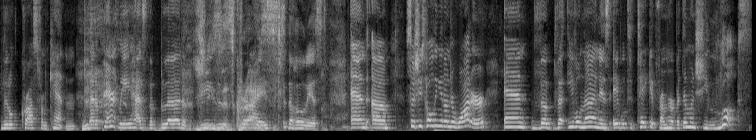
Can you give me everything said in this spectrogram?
little cross from Canton that apparently has the blood of Jesus, Jesus Christ, Christ. the holiest. And um, so she's holding it underwater, and the the evil nun is able to take it from her. But then when she looks,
